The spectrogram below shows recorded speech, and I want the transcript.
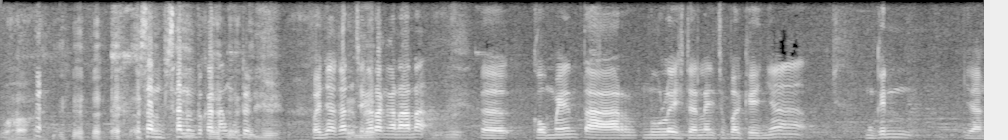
Wah Pesan-pesan untuk anak muda. Banyak kan Ini. sekarang anak-anak eh, komentar, nulis dan lain sebagainya mungkin yang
